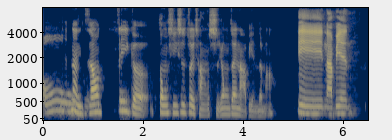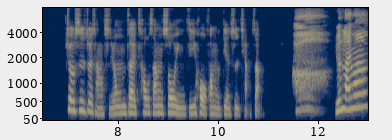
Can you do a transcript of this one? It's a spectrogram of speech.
哦，那你知道这个东西是最常使用在哪边的吗？诶哪边？就是最常使用在超商收银机后方的电视墙上。啊原来吗？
